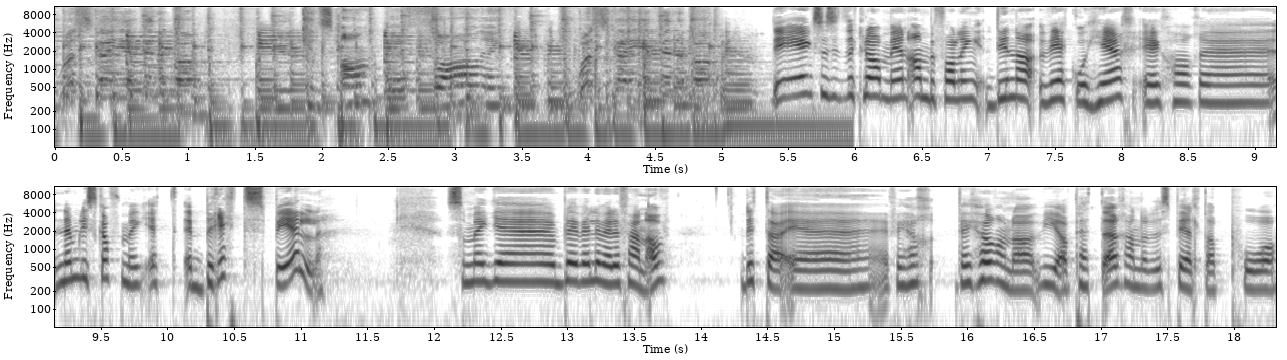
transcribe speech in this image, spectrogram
Hva skal jeg finne på? Ukens anbefaling. Hva skal jeg finne på? Det er jeg som sitter klar med en anbefaling denne uka her. Jeg har eh, nemlig skaffet meg et brettspill som jeg eh, ble veldig, veldig fan av. Dette er Jeg fikk høre, fikk høre om det via Petter. Han hadde spilt det på,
